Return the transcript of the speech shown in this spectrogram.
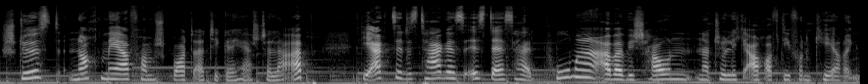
stößt noch mehr vom Sportartikelhersteller ab. Die Aktie des Tages ist deshalb Puma, aber wir schauen natürlich auch auf die von Kering.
